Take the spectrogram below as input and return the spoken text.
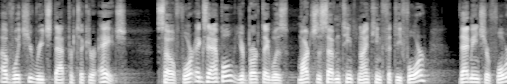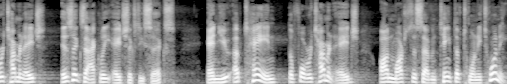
of which you reach that particular age. So, for example, your birthday was March the 17th, 1954. That means your full retirement age is exactly age 66, and you obtain the full retirement age on March the 17th of 2020.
